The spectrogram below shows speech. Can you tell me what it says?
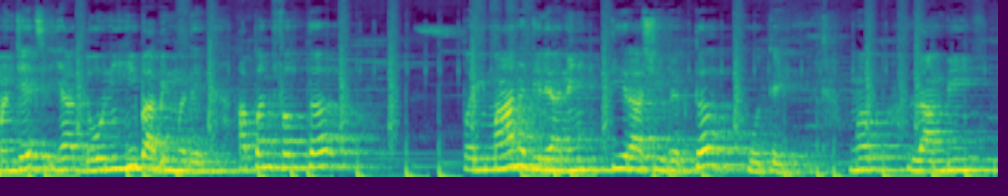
म्हणजेच या दोन्हीही बाबींमध्ये आपण फक्त परिमाण दिल्याने ती राशी व्यक्त होते. मग लांबी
